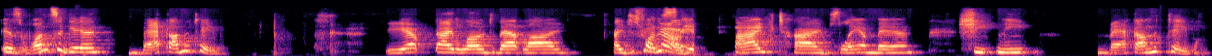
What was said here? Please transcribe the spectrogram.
is once again back on the table. Yep, I loved that line. I just want to job. say it five times lamb ban, sheep meat, back on the table.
